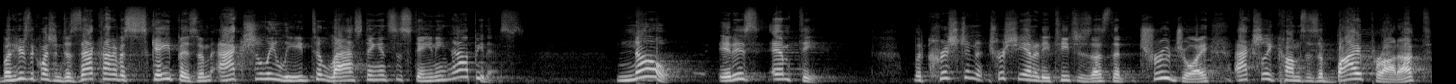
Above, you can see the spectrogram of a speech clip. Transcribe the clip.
But here's the question Does that kind of escapism actually lead to lasting and sustaining happiness? No, it is empty. But Christian, Christianity teaches us that true joy actually comes as a byproduct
